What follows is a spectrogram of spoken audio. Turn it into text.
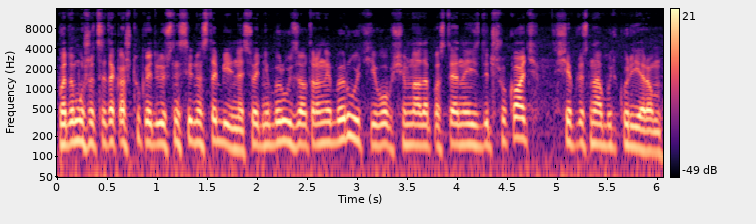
Тому що це така штука, я дивлюсь, не сильно стабільна. Сьогодні беруть, завтра не беруть. І, в общем, треба постійно їздити шукати. Ще плюс треба кур'єром.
